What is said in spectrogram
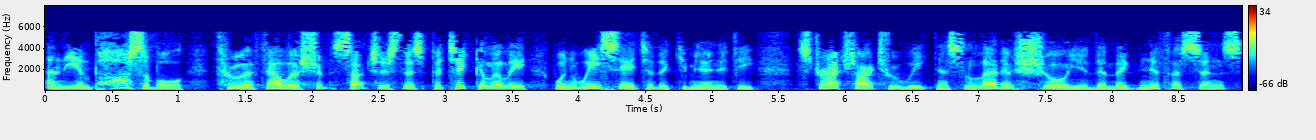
and the impossible through a fellowship such as this, particularly when we say to the community, stretch out your weakness. Let us show you the magnificence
